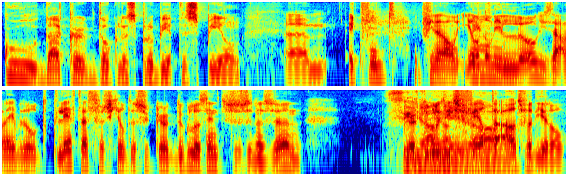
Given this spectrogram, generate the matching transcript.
Cool dat Kirk Douglas probeert te spelen. Ehm, ik vond... Ik vind het al helemaal niet logisch. Dat, allee, bedoel, het leeftijdsverschil tussen Kirk Douglas en tussen zijn zoon. Kirk Ja, Douglas ja, is ja. veel te oud voor die rol.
